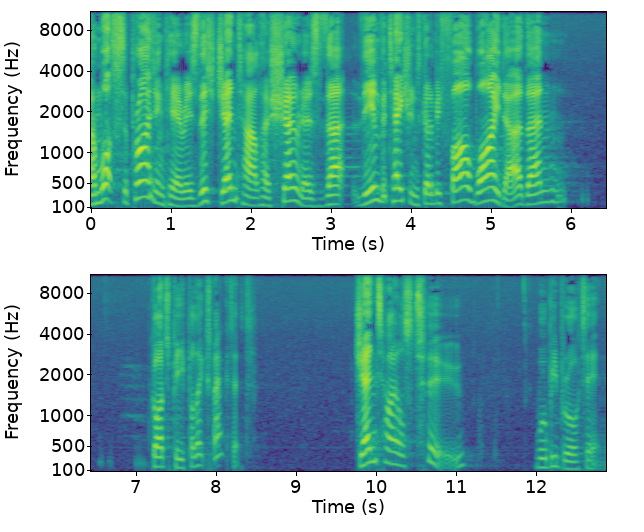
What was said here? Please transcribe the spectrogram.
And what's surprising here is this Gentile has shown us that the invitation is going to be far wider than God's people expect it. Gentiles too will be brought in.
